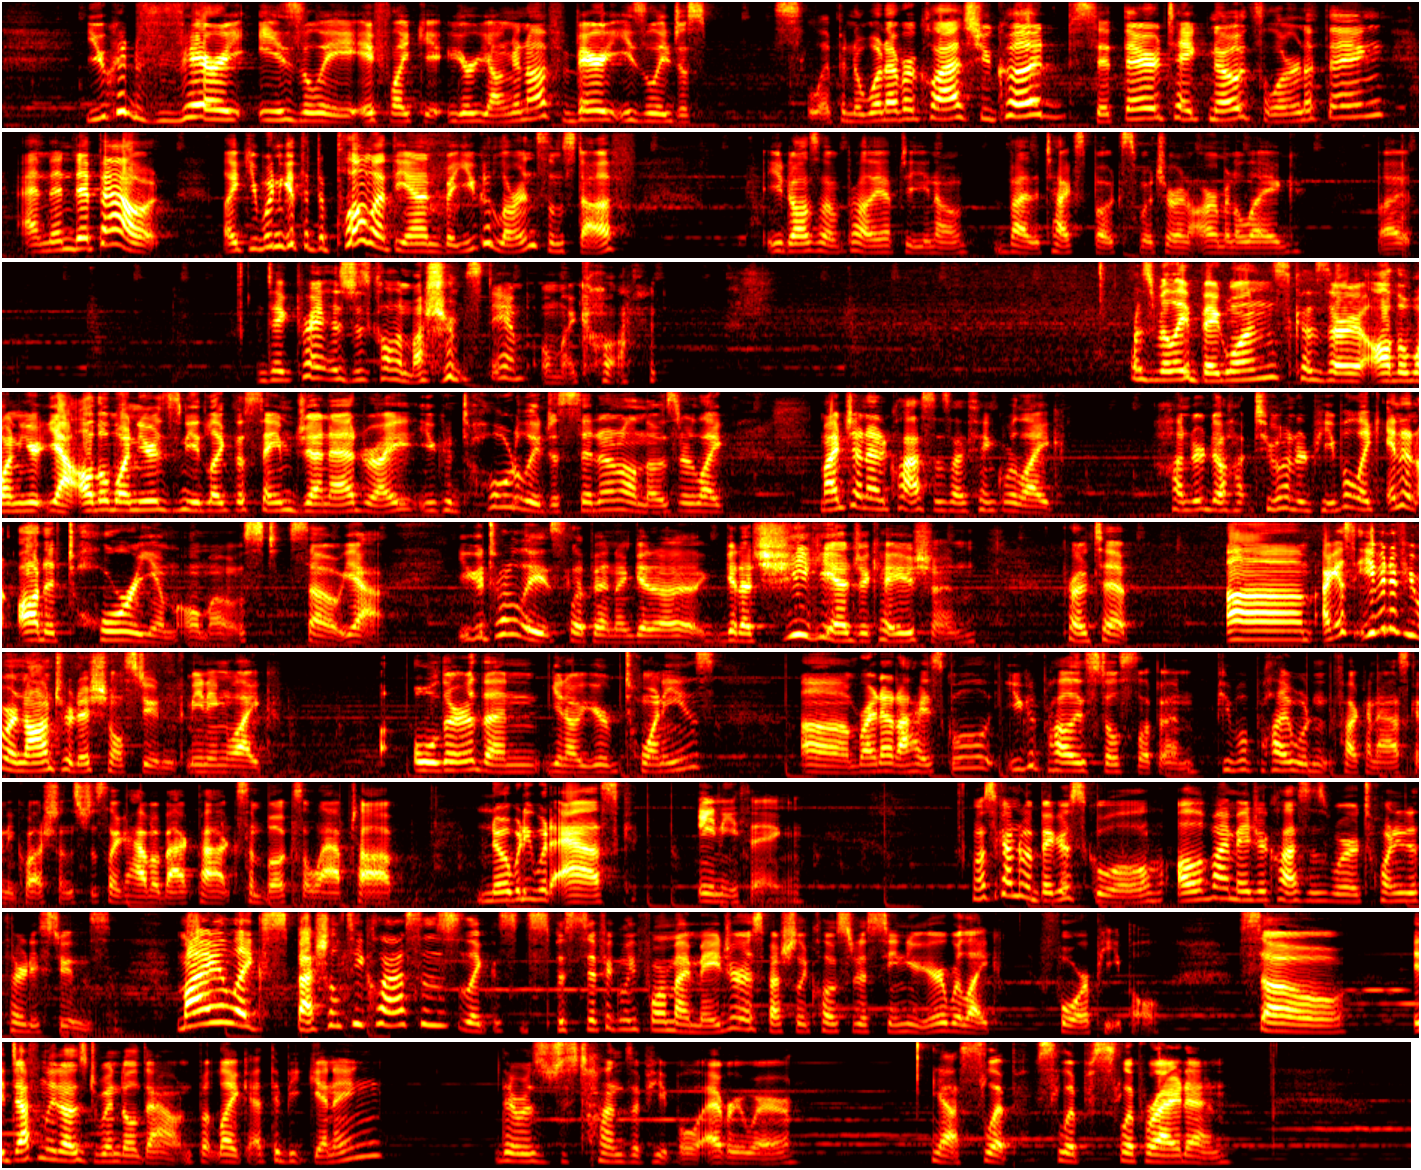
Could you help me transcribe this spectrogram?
you could very easily, if like you're young enough, very easily just slip into whatever class you could, sit there, take notes, learn a thing, and then dip out. Like, you wouldn't get the diploma at the end, but you could learn some stuff. You'd also probably have to, you know, buy the textbooks, which are an arm and a leg. But... Dig print is just called a mushroom stamp? Oh my god. Those really big ones, because they're all the one year- yeah, all the one years need, like, the same gen ed, right? You could totally just sit in on those. They're, like... My gen ed classes, I think, were, like, 100 to 200 people, like, in an auditorium, almost. So, yeah. You could totally slip in and get a get a cheeky education. Pro tip. Um, I guess even if you were a non-traditional student, meaning like older than, you know, your 20s, um, right out of high school, you could probably still slip in. People probably wouldn't fucking ask any questions. Just like have a backpack, some books, a laptop. Nobody would ask anything. Once I gone to a bigger school. All of my major classes were 20 to 30 students. My like specialty classes, like specifically for my major, especially closer to senior year, were like four people. So it definitely does dwindle down. But like at the beginning, there was just tons of people everywhere. Yeah, slip, slip, slip right in.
